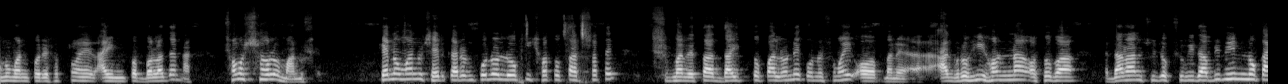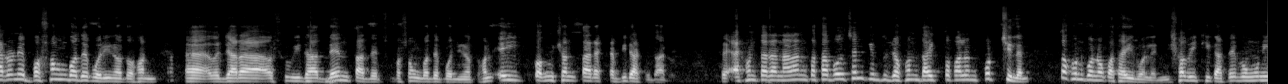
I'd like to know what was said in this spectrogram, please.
অনুমান করে সবসময় আইন বলা যায় না। সমস্যা হলো মানুষের। কেন মানুষের? কারণ কোনো লোকই সততার সাথে মানে তার দায়িত্ব পালনে কোনো সময় মানে আগ্রহী হন না অথবা নানান সুযোগ সুবিধা, বিভিন্ন কারণে বসংবদে পরিণত হন যারা সুবিধা দেন তাদের বসংবদে পরিণত হন। এই কমিশন তার একটা বিরাট উদাহরণ। তো এখন তারা নানান কথা বলছেন, কিন্তু যখন দায়িত্ব পালন করছিলেন, তখন কোনো কথাই বলেননি। সবই ঠিক আছে, এবং উনি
